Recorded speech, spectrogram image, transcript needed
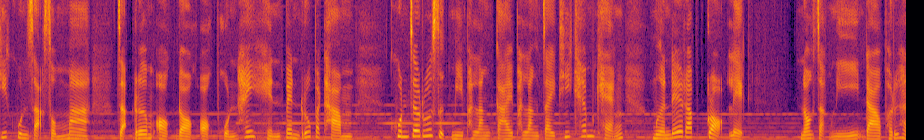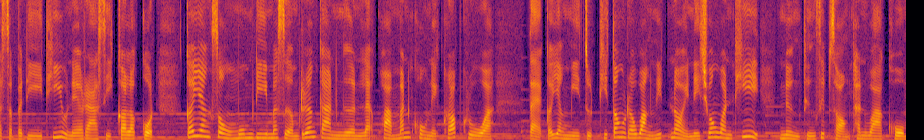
ที่คุณสะสมมา จะเริ่มออกดอกออกผลให้เห็นเป็นรูปธรรม คุณจะรู้สึกมีพลังกายพลังใจที่เข้มแข็ง เหมือนได้รับเกราะเหล็ก นอกจากนี้ดาวพฤหัสบดีที่อยู่ในราศีกรกฎก็ยังส่งมุมดีมาเสริมเรื่องการเงินและความมั่นคงในครอบครัว แต่ก็ยังมีจุดที่ต้องระวังนิดหน่อยในช่วงวันที่ 1-12 ธันวาคม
